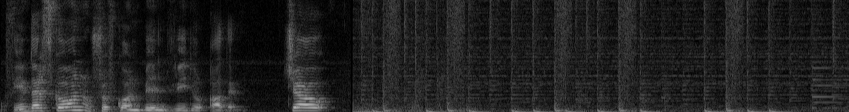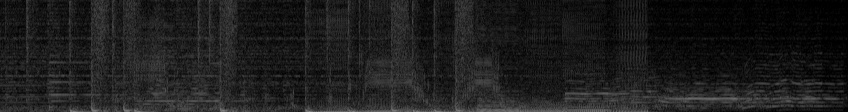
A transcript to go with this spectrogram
وفي درسكم وشوفكم بالفيديو القادم. تشاو!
